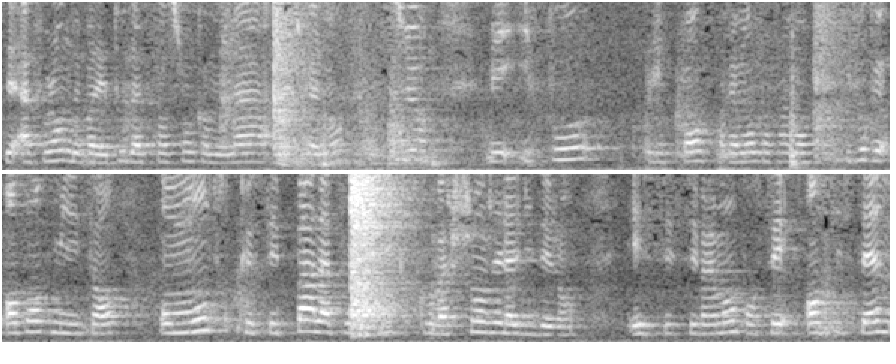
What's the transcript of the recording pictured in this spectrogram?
c'est affolant de voir les taux d'abstention comme on a actuellement, ça c'est sûr. Mais il faut, je pense vraiment sincèrement, il faut qu'en tant que militant, on montre que c'est par la politique qu'on va changer la vie des gens. Et c'est vraiment penser en système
